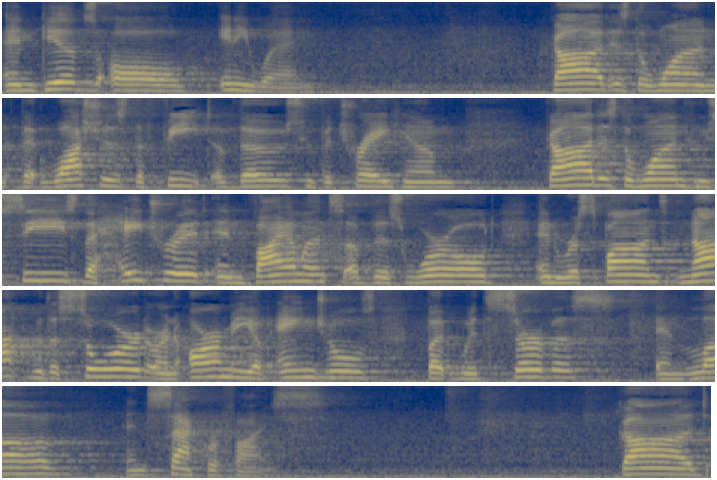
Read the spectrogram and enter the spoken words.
and gives all anyway. God is the one that washes the feet of those who betray him. God is the one who sees the hatred and violence of this world and responds not with a sword or an army of angels, but with service and love and sacrifice. God,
